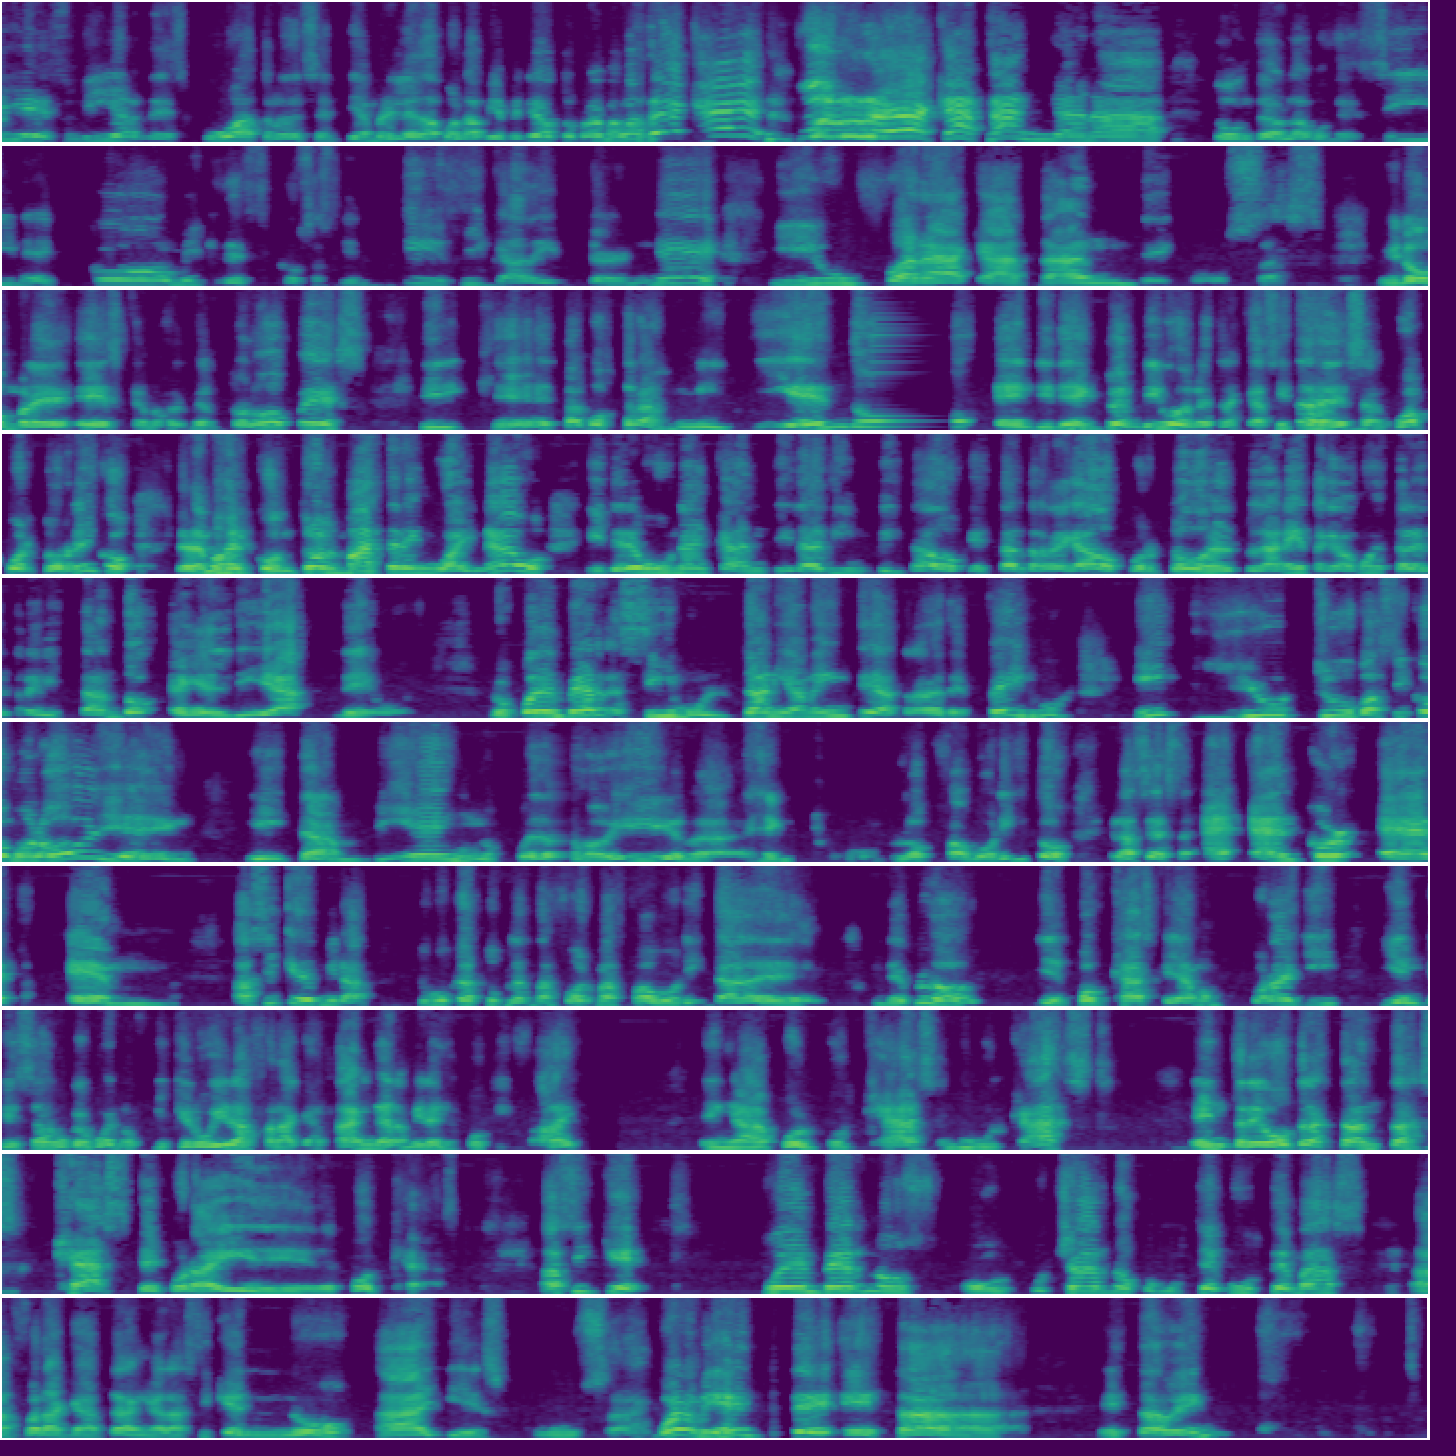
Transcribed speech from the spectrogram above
Hoy es viernes 4 de septiembre y le damos la bienvenida a otro programa más de ¿qué? Fracatangana, donde hablamos de cine, cómics, de cosas científicas, de internet y un fracatán de cosas. Mi nombre es Carlos Alberto López y que estamos transmitiendo en directo, en vivo de nuestras casitas de San Juan, Puerto Rico. Tenemos el control master en Guaynabo y tenemos una cantidad de invitados que están regados por todo el planeta que vamos a estar entrevistando en el día de hoy. Nos pueden ver simultáneamente a través de Facebook y YouTube, así como lo oyen. Y también nos puedes oír en tu blog favorito, gracias a Anchor FM. Así que mira, tú buscas tu plataforma favorita de, de blog podcast que llaman por allí y empiezas a jugar, bueno, yo quiero ir a Fracatangana, mira, en Spotify, en Apple Podcast, en Google Cast, entre otras tantas casts que hay por ahí de, podcast. Así que pueden vernos o escucharnos como usted guste más a Fracatangana. Así que no hay excusa. Bueno, mi gente, esta, esta vez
